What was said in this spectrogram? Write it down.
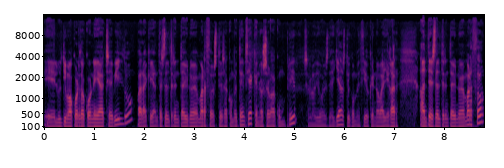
el último acuerdo con EH Bildu, para que antes del 31 de marzo esté esa competencia, que no se va a cumplir, se lo digo desde ya, estoy convencido que no va a llegar antes del 31 de marzo,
